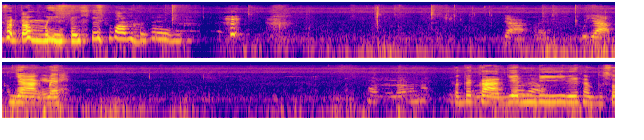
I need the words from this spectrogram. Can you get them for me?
เพิ่นต้องมีที่ปั้มกุ้ง อยาก เลยกูอยากอยากเลยเข้าแล้วเนาะบรรยากาศเย็นดีเลยท่านผู้ช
